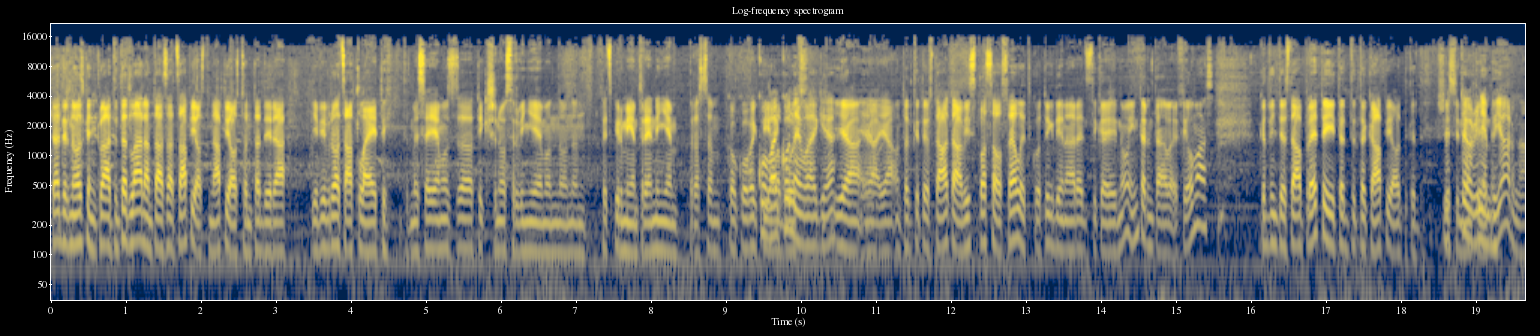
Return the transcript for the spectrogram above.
tad ir noskaņa klāta. Tad lēnām tā sāc apjaust un apjaust. Un tad ir, ja ir brauc atlēti, tad mēs ejam uz tikšanos ar viņiem. Un, un, un pēc pirmajiem treniņiem prasām kaut ko vajag Ko vajag, ko nevajag, ja? Jā, jā, jā. Un tad, kad tev stāstā viss pasaules elite, ko tu ikdienā redz tikai nu, internetā vai filmās, kad viņi tev stāv pretī, tad tā kā apjaut, ka šis Bet ir tev ar viņiem bija jārunā.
